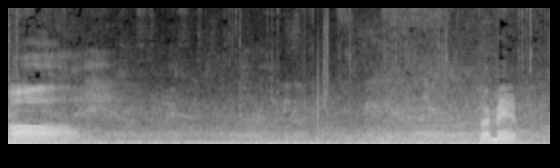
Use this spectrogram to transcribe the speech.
Oh. Right, man.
